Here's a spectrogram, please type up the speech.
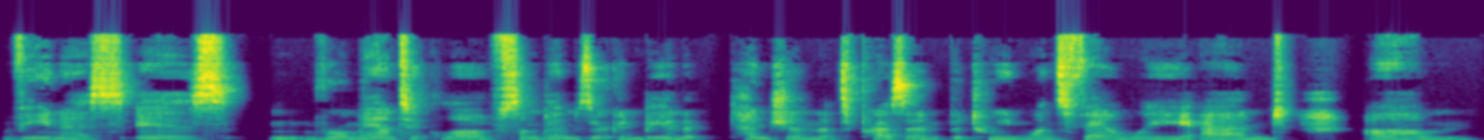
Venus is romantic love, sometimes there can be a tension that's present between one's family and um,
